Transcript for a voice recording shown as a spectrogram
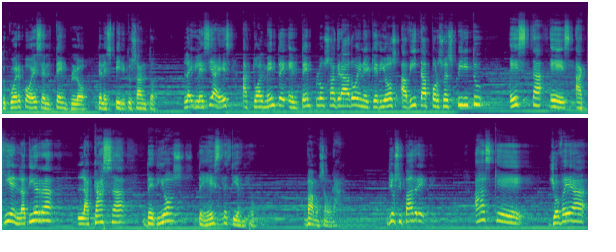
Tu cuerpo es el templo del Espíritu Santo. La iglesia es actualmente el templo sagrado en el que Dios habita por su Espíritu. Esta es aquí en la tierra la casa de Dios de este tiempo. Vamos a orar. Dios y Padre, haz que yo vea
